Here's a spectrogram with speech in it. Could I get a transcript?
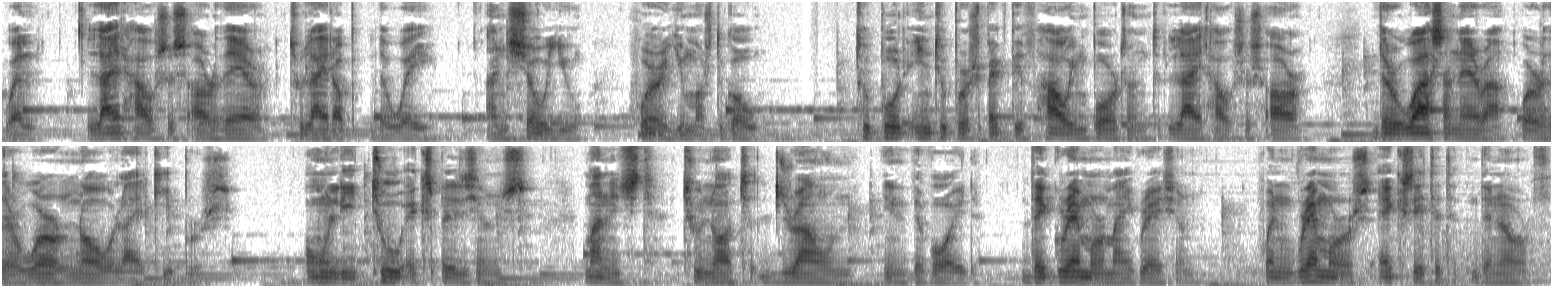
Well, lighthouses are there to light up the way and show you where you must go. To put into perspective how important lighthouses are, there was an era where there were no lightkeepers. Only two expeditions managed to not drown in the void. The Gremor migration, when Gremors exited the north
